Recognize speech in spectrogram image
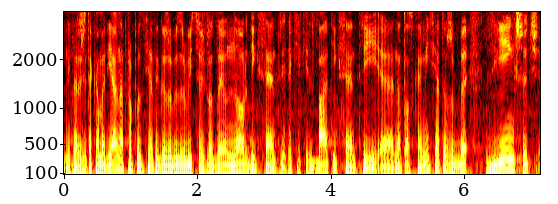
jak na razie taka medialna propozycja tego, żeby zrobić coś w rodzaju Nordic Sentry, tak jak jest Baltic Sentry, e, natowska misja, to żeby zwiększyć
